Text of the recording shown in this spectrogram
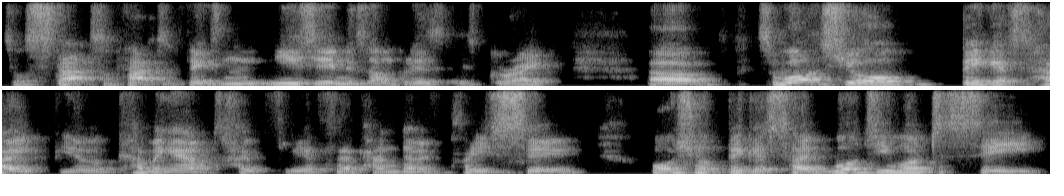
sort of stats and facts and things. And New Zealand example is, is great. Uh, so, what's your biggest hope? You know, coming out hopefully of the pandemic pretty soon. What's your biggest hope? What do you want to see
